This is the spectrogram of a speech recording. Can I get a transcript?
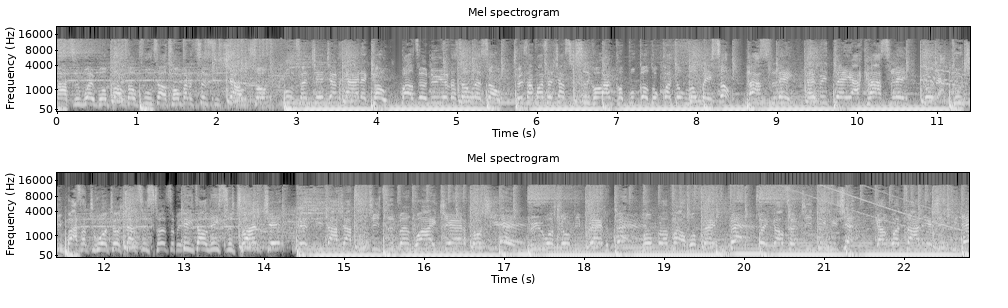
马子为我暴动，浮躁崇拜的赤子笑中。不曾坚强的开了口，抱着女友的松了手，全场观众像是失控，安口不够多，观众都没送。Hustling every day I hustling，高雅酷气，马上去我就像是奢侈品，缔造历史传奇。遍地大侠突击，直奔华尔街的口气，与我兄弟 back to back，轰不了炮火 back to back，最高层级地平线，感官炸裂新体验，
